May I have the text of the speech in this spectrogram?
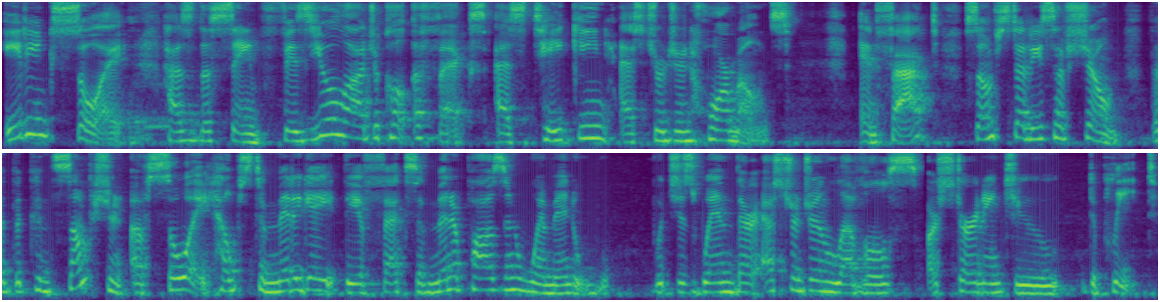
Eating soy has the same physiological effects as taking estrogen hormones. In fact, some studies have shown that the consumption of soy helps to mitigate the effects of menopause in women, which is when their estrogen levels are starting to deplete.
